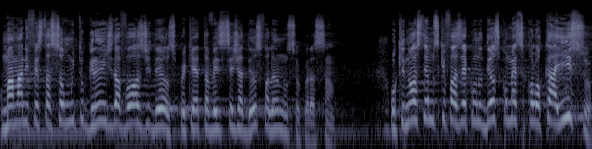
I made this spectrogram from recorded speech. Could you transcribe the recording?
uma manifestação muito grande da voz de Deus, porque talvez seja Deus falando no seu coração. O que nós temos que fazer quando Deus começa a colocar isso,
